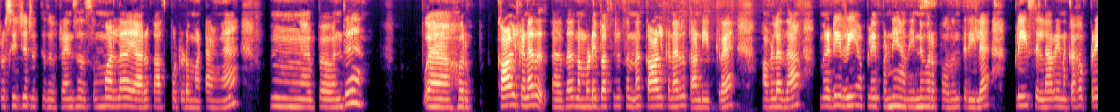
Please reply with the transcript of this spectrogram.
ப்ரொசீஜர் இருக்குது ஃப்ரெண்ட்ஸ் சும்மாலாம் யாரும் காசு போட்டுவிட மாட்டாங்க. இப்போ வந்து ஒரு கால் கிணறு அதாவது நம்மளுடைய பஸ்ஸில் சொன்னால் கால் கிணறு தாண்டி இருக்கிறேன். அவ்வளோதான் மறுபடியும் ரீ அப்ளை பண்ணி அது என்ன வரப்போகுதுன்னு தெரியல. ப்ளீஸ் எல்லோரும் எனக்காக ப்ரே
